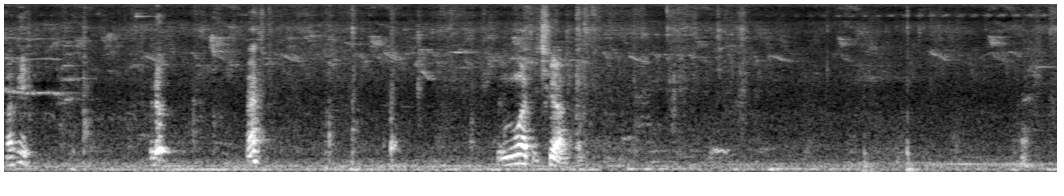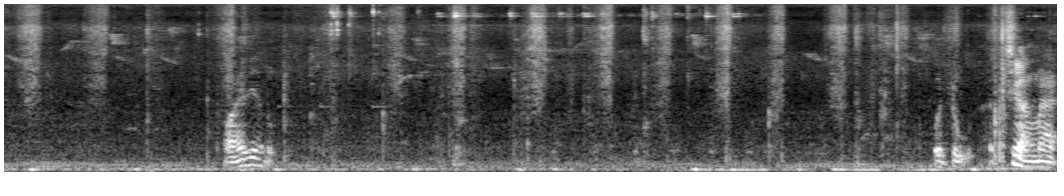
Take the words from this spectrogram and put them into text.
มาพี่ไปดูนะเป็นงวดที่เชื่องขอให้ที่ลูกดดุครับเชื่องมาก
